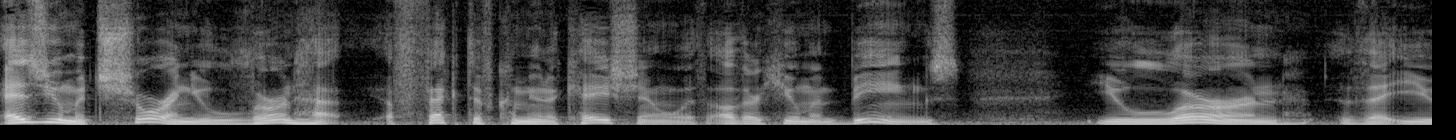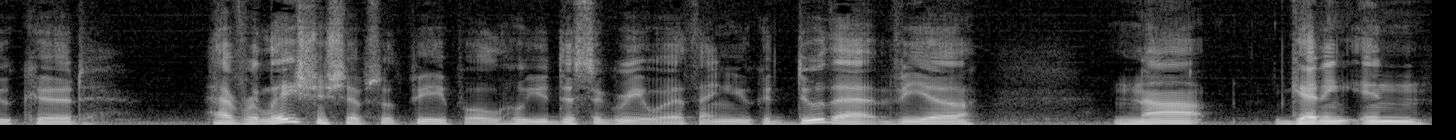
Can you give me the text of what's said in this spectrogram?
as you mature and you learn how effective communication with other human beings, you learn that you could have relationships with people who you disagree with, and you could do that via not getting in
